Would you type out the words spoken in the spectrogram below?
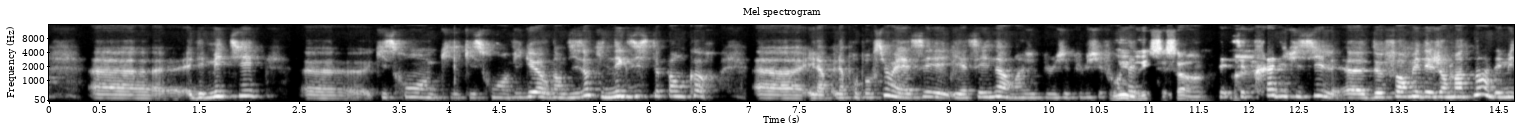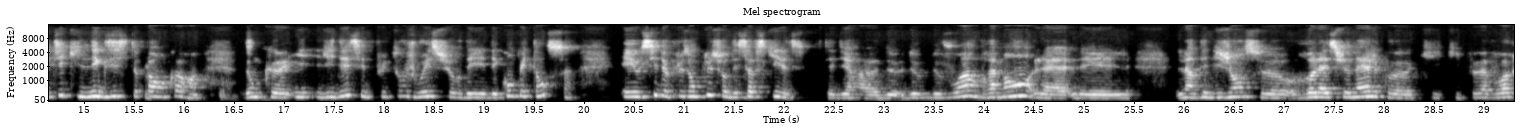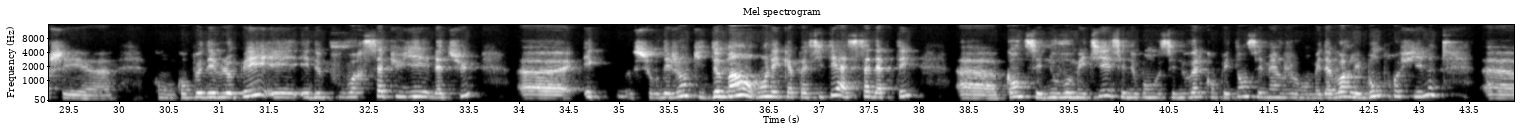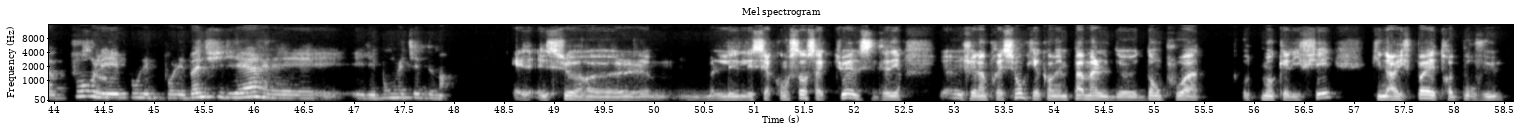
euh, et des métiers euh, qui, seront, qui, seront en vigueur dans 10 ans qui n'existent pas encore. et la, proportion est assez, est assez énorme. Hein. J'ai plus, plus le chiffre. Oui, oui, c'est ça. Hein. C'est très difficile de former des gens maintenant à des métiers qui n'existent pas encore. Hein. Donc, l'idée, c'est de plutôt jouer sur des, des compétences et aussi de plus en plus sur des soft skills c'est-à-dire euh, de, voir vraiment l'intelligence euh, relationnelle qui, peut avoir chez euh, qu'on peut développer et, de pouvoir s'appuyer là-dessus et sur des gens qui demain auront les capacités à s'adapter quand ces nouveaux métiers, ces, ces, nouvelles compétences émergeront, mais d'avoir les bons profils pour, les, pour, les, pour les bonnes filières et les bons métiers de demain et, sur euh, les, circonstances actuelles. C'est-à-dire, euh, j'ai l'impression qu'il y a quand même pas mal d'emplois hautement qualifiés qui n'arrivent pas à être pourvus.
